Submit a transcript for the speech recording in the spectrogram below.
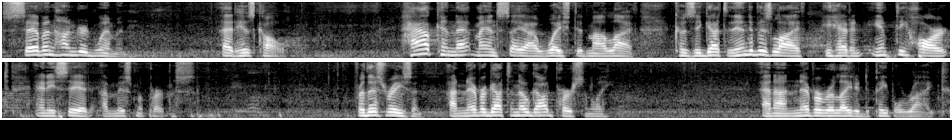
700 women at his call. How can that man say, I wasted my life? Because he got to the end of his life, he had an empty heart, and he said, I missed my purpose. For this reason, I never got to know God personally, and I never related to people right.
